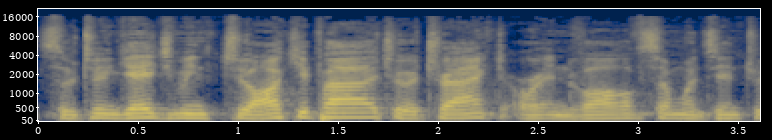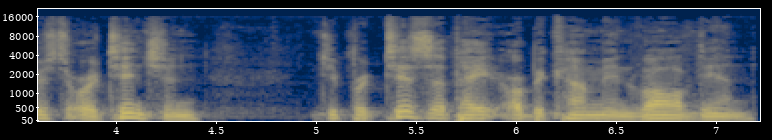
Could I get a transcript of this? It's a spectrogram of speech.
So to engage means to occupy, to attract, or involve someone's interest or attention, to participate or become involved in.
